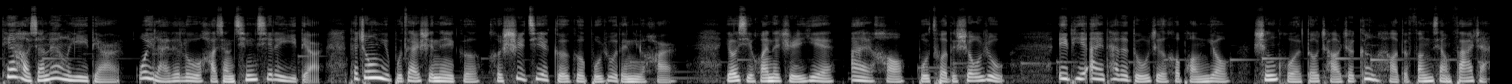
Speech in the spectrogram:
天好像亮了一点儿，未来的路好像清晰了一点儿。她终于不再是那个和世界格格不入的女孩，有喜欢的职业、爱好、不错的收入，一批爱她的读者和朋友，生活都朝着更好的方向发展。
